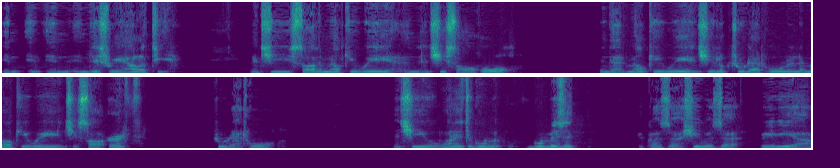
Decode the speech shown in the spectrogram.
in, in, in, in this reality. And she saw the Milky Way, and then she saw a hole in that Milky Way, and she looked through that hole in the Milky Way, and she saw Earth through that hole. And she wanted to go go visit because uh, she was uh, really uh,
